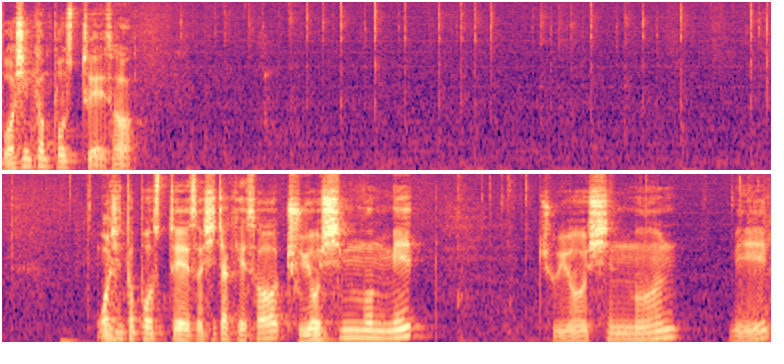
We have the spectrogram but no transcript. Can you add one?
워싱턴 포스트에서 워싱턴 포스트에서 시작해서 주요 신문 및 주요 신문 및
